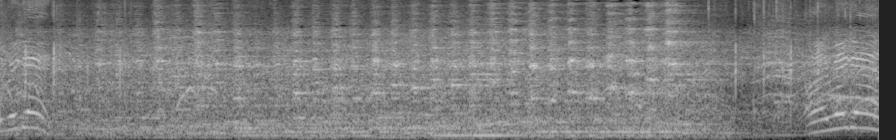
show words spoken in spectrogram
every day. All right, Reagan.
